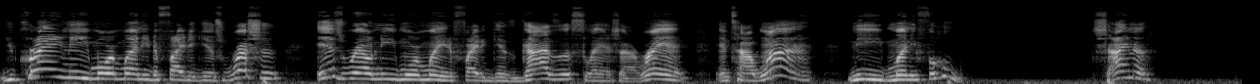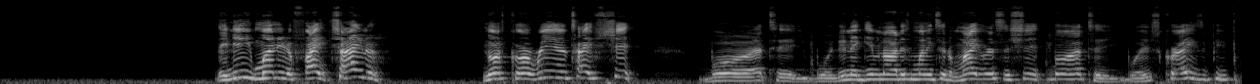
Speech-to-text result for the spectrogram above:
Ukraine need more money to fight against Russia. Israel need more money to fight against Gaza slash Iran. And Taiwan need money for who? China. They need money to fight China. North Korea type shit. Boy, I tell you, boy. Then they giving all this money to the migrants and shit. Boy, I tell you, boy. It's crazy, people.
